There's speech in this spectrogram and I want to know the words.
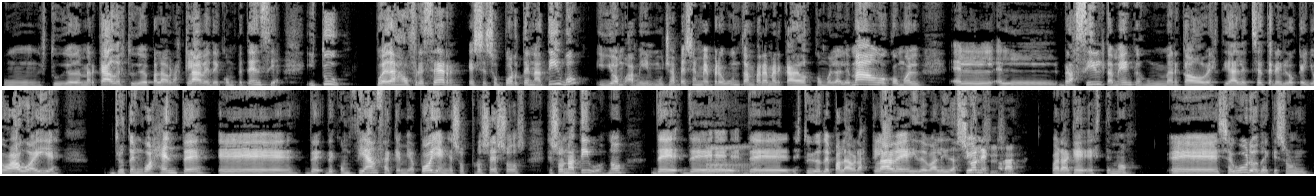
un estudio de mercado, estudio de palabras clave, de competencia, y tú puedas ofrecer ese soporte nativo, y yo a mí muchas veces me preguntan para mercados como el alemán o como el, el, Brasil también, que es un mercado bestial, etcétera, y lo que yo hago ahí es yo tengo agentes eh, de, confianza que me apoyen en esos procesos que son nativos, ¿no? De, de, ah. de estudios de palabras clave y de validaciones para, para, que estemos eh, seguros de que son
